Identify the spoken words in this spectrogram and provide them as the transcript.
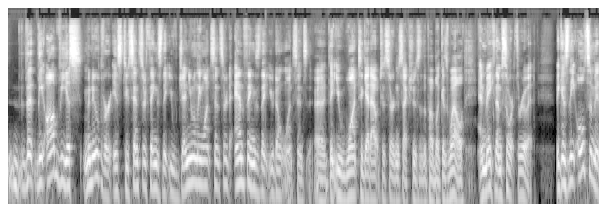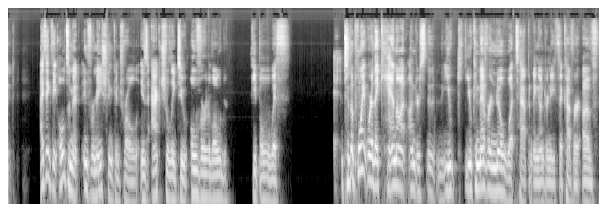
The the obvious maneuver is to censor things that you genuinely want censored and things that you don't want censored, uh, that you want to get out to certain sections of the public as well, and make them sort through it. Because the ultimate I think the ultimate information control is actually to overload people with to the point where they cannot understand you you can never know what's happening underneath the cover of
